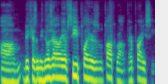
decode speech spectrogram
Um, because I mean, those LAFC players, as we'll talk about, they're pricey.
